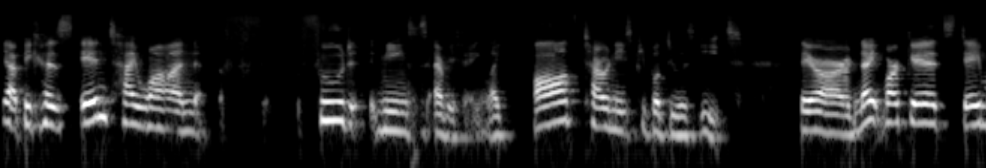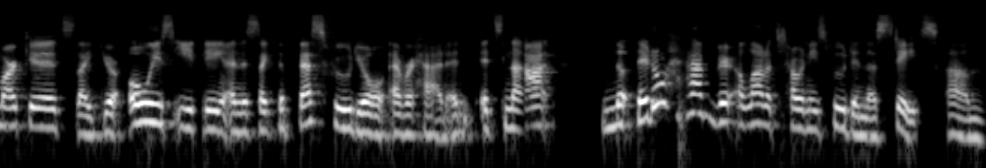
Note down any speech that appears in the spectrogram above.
Yeah, because in Taiwan, f- food means everything. Like all Taiwanese people do is eat there are night markets, day markets, like you're always eating, and it's like the best food you'll ever had. And it's not, no, they don't have very, a lot of Taiwanese food in the States. Um,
